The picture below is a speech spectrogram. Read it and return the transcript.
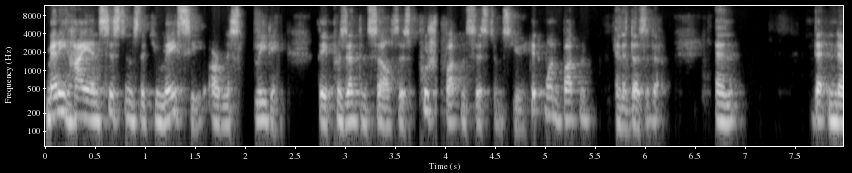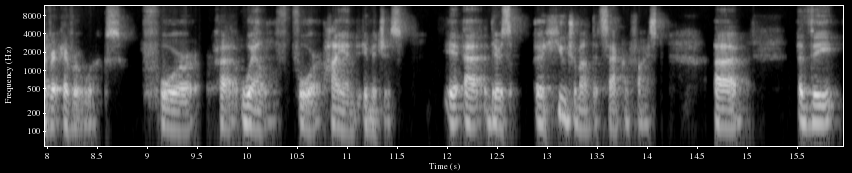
Many high-end systems that you may see are misleading. They present themselves as push-button systems. You hit one button and it does it. Up. And that never ever works for uh, well for high-end images. It, uh, there's a huge amount that's sacrificed. Uh, the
